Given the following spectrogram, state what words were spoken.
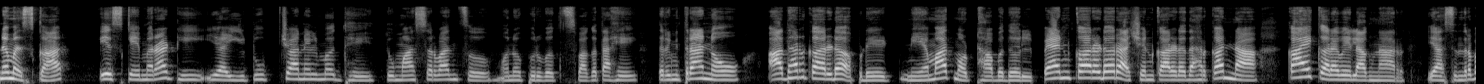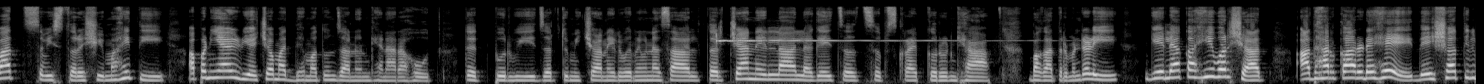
नमस्कार. एस के मराठी या यूट्यूब चॅनेलमध्ये तुम्हा सर्वांचं मनपूर्वक स्वागत आहे. तर मित्रांनो आधार कार्ड अपडेट नियमात मोठा बदल पॅन कार्ड राशन कार्ड धारकांना काय करावे लागणार या संदर्भात सविस्तर अशी माहिती आपण या व्हिडिओच्या माध्यमातून जाणून घेणार आहोत. तत्पूर्वी जर तुम्ही चॅनेलवर नवीन असाल तर चॅनेलला लगेचच सबस्क्राईब करून घ्या. बघा तर मंडळी गेल्या काही वर्षात आधार कार्ड हे देशातील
